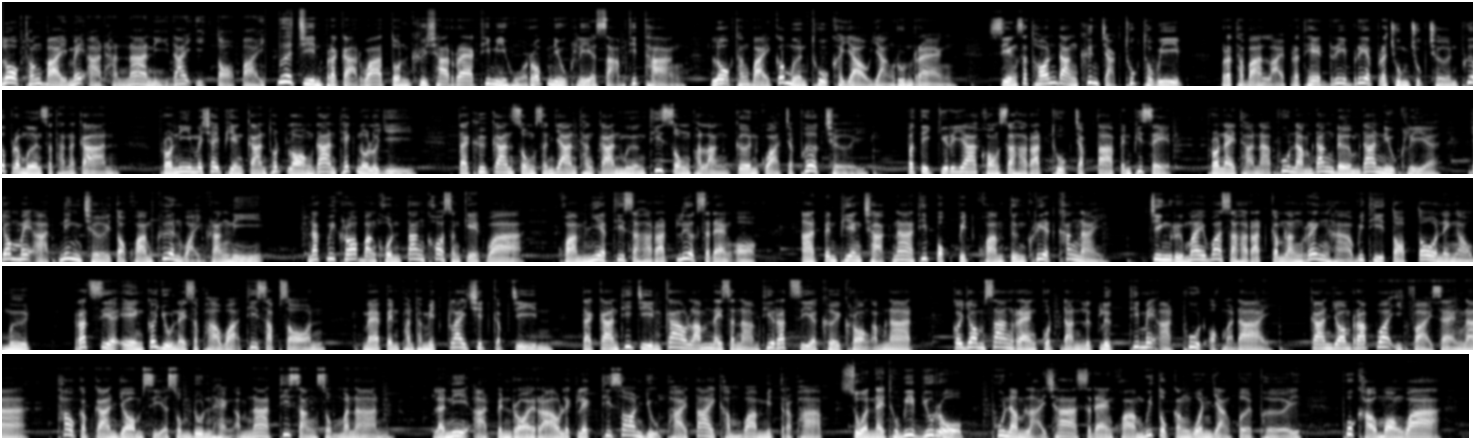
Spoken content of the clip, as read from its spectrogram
โลกทั้งใบไม่อาจหันหน้าหนีได้อีกต่อไป เมื่อจีนประกาศว่าตนคือชาติแรกที่มีหัวรบนิวเคลียร์สามทิศทาง โลกทั้งใบก็เหมือนถูกเขย่าอย่างรุนแรง เสียงสะท้อนดังขึ้นจากทุกทวีป รัฐบาลหลายประเทศรีบเรียบประชุมฉุกเฉินเพื่อประเมินสถานการณ์ เพราะนี่ไม่ใช่เพียงการทดลองด้านเทคโนโลยี แต่คือการส่งสัญญาณทางการเมืองที่ทรงพลังเกินกว่าจะเพิกเฉย ปฏิกิริยาของสหรัฐถูกจับตาเป็นพิเศษ เพราะในฐานะผู้นำดั้งเดิมด้านนิวเคลียร์ย่อมไม่อาจนิ่งเฉยต่อความเคลื่อนไหวครั้งนี้ นักวิเคราะห์บางคนตั้งข้อสังเกตว่า ความเงียบที่สหรัฐเลือกแสดงออก อาจเป็นเพียงฉากหน้าที่ปกปิดความตึงเครียดข้างใน จริงหรือไม่ว่าสหรัฐกำลังเร่งหาวิธีตอบโต้ในเงามืด รัสเซียเองก็อยู่ในสภาวะที่ซับซ้อน แม้เป็นพันธมิตรใกล้ชิดกับจีน แต่การที่จีนก้าวล้ำในสนามที่รัสเซียเคยครองอำนาจ ก็ย่อมสร้างแรงกดดันลึกๆ ที่ไม่อาจพูดออกมาได้ การยอมรับว่าอีกฝ่ายแซงหน้า เท่ากับการยอมเสียสมดุลแห่งอำนาจที่สั่งสมมานานและนี่อาจเป็นรอยร้าวเล็ก ๆ ที่ซ่อนอยู่ภายใต้คำว่ามิตรภาพ ส่วนในทวีปยุโรป ผู้นำหลายชาติแสดงความวิตกกังวลอย่างเปิดเผย พวกเขามองว่า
